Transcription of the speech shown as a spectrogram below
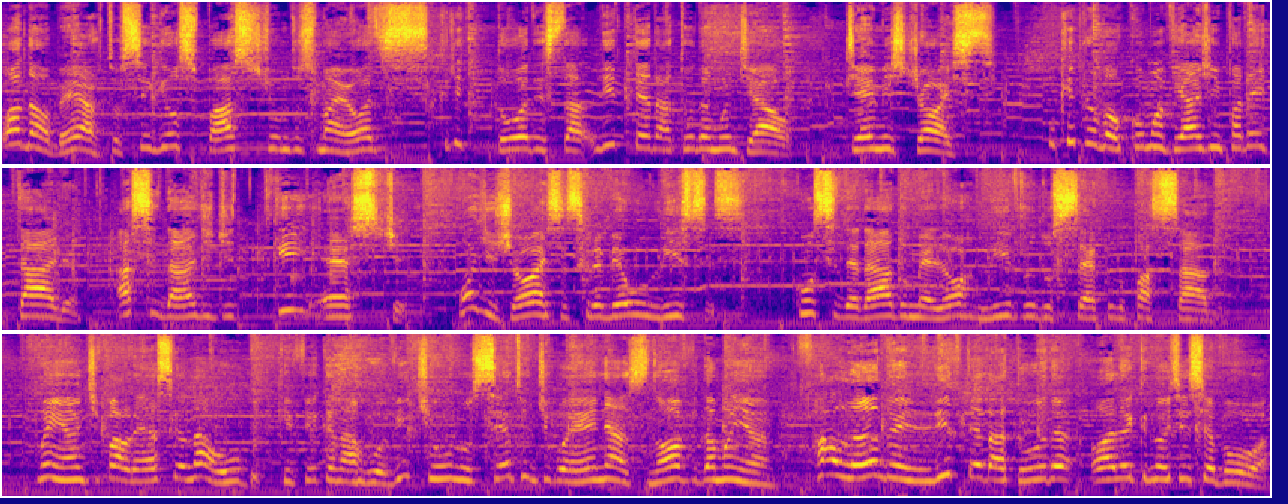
O Adalberto seguiu os passos de um dos maiores escritores da literatura mundial, James Joyce o que provocou uma viagem para a Itália, a cidade de Trieste, onde Joyce escreveu Ulisses, considerado o melhor livro do século passado. Manhã de palestra na UB, que fica na rua 21, no centro de Goiânia, às 9 da manhã. Falando em literatura, olha que notícia boa!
